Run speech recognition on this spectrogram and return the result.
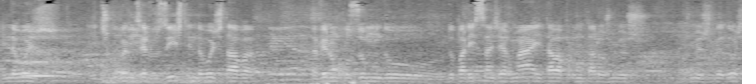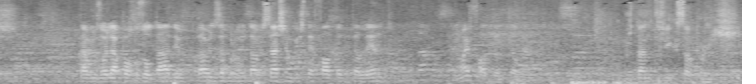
Ainda hoje, e desculpa dizer-vos isto, ainda hoje estava a ver um resumo do, do Paris Saint-Germain e estava a perguntar aos meus, aos meus jogadores, estávamos a olhar para o resultado e eu estava-lhes a perguntar se acham que isto é falta de talento. Não é falta de talento. Portanto, fico só por aqui.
